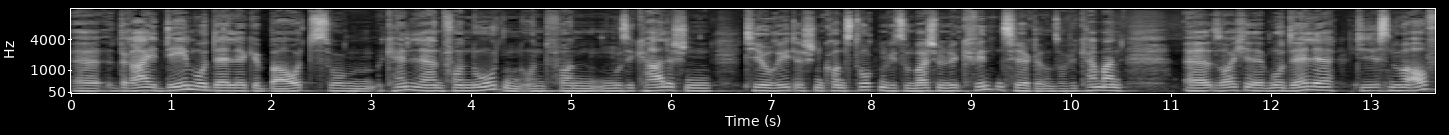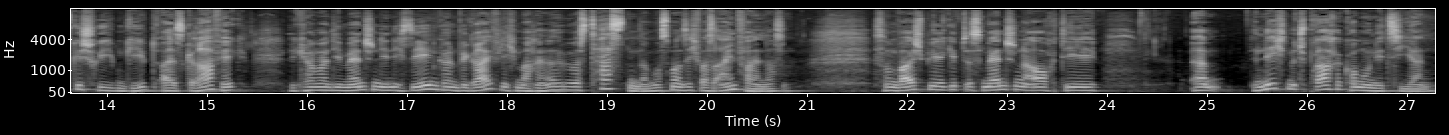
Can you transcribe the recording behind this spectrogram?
äh, 3D-Modelle gebaut zum Kennenlernen von Noten und von musikalischen, theoretischen Konstrukten, wie zum Beispiel den Quintenzirkel und so. Wie kann man äh, solche Modelle, die es nur aufgeschrieben gibt als Grafik, wie kann man die Menschen, die nicht sehen können, begreiflich machen? Also übers Tasten, da muss man sich was einfallen lassen. Zum Beispiel gibt es Menschen auch, die ähm, nicht mit Sprache kommunizieren.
